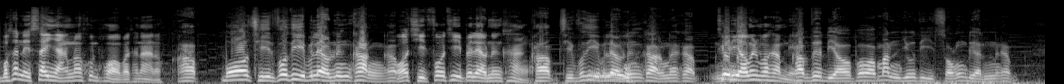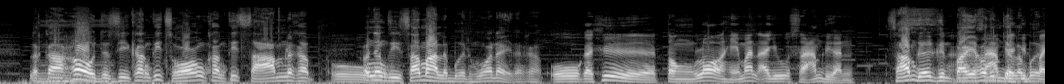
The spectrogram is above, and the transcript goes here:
บ่ท่านได้ใส่หยังเนาะคุณพ่อพัฒนาเนาะครับบ่ฉีดโฟทีไปแล้วหนึ่งครั้งครับอ๋อฉีดโฟทีไปแล้วหนึ่งครั้ง ครับฉีดโฟทีไปแล้วโอ้หนึ่งครั้งนะครับเทื่อเดียวแม่นบ่ครับเนี่ยครับเทื่อเดียวเพราะว่ามันอยู่ที่สองเดือนนะครับแล้วก็เฮาจะฉีดครั้งที่สองครั้งที่สามนะครับโอ้มันยังสิสามารถระเบิดหัวได้นะครับ โอ้ก็คือต้องรอให้มันอายุ3เดือนสามเดือนขึ้นไปอ่าเขาถึงจะสามเดือนระเบิดขึ้นไป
